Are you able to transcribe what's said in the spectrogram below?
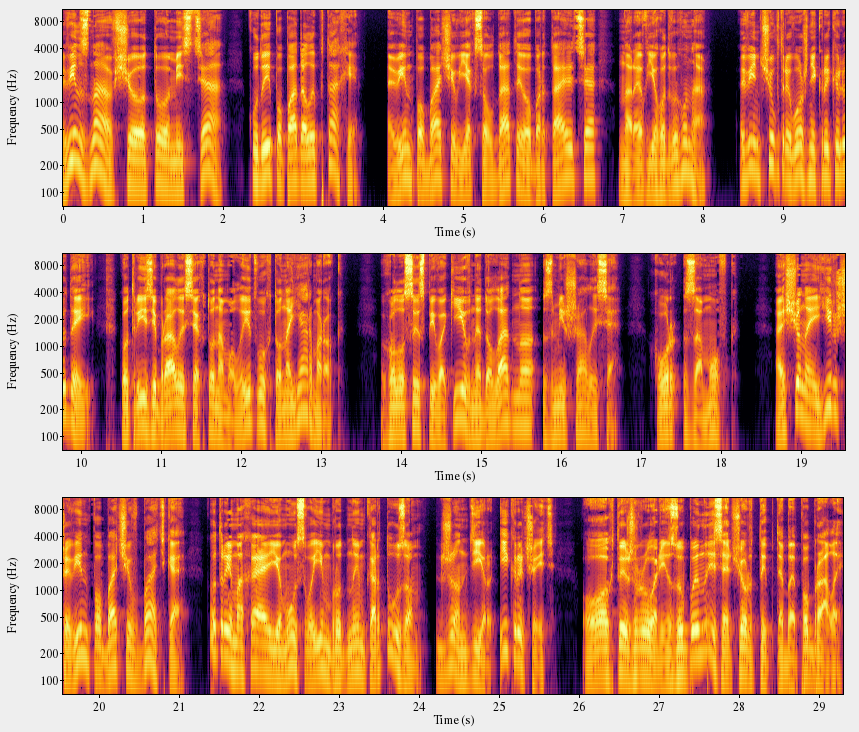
Він знав, що то місця, куди попадали птахи. Він побачив, як солдати обертаються на рев його двигуна. Він чув тривожні крики людей, котрі зібралися хто на молитву, хто на ярмарок. Голоси співаків недоладно змішалися, хор замовк. А що найгірше він побачив батька, котрий махає йому своїм брудним картузом Джон Дір, і кричить Ох ти ж, Рорі, зупинися, чорти б тебе побрали.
